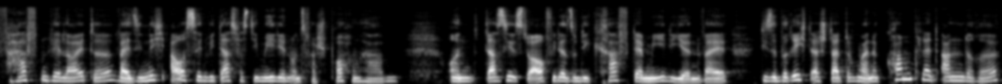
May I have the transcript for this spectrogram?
verhaften wir Leute, weil sie nicht aussehen wie das, was die Medien uns versprochen haben. Und das siehst du auch wieder so die Kraft der Medien, weil diese Berichterstattung war eine komplett andere.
